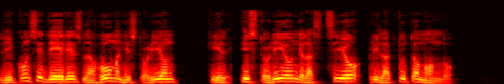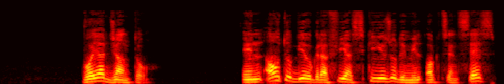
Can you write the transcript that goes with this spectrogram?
li consideris la homan historion kiel historion de la scio pri la tuta mondo. Voyagianto En autobiografia schizo de 1806,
